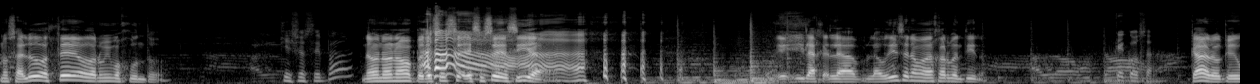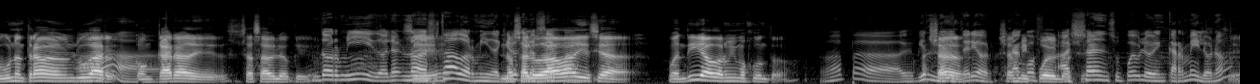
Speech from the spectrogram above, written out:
¿nos saludo a usted o dormimos juntos? ¿Que yo sepa? No, no, no, pero eso, eso se decía. Y, la, la, audiencia no me va a dejar mentir. ¿Qué cosa? Claro, que uno entraba en un lugar ah. con cara de, ya sabe lo que... Dormido, no, yo estaba dormida. Nos saludaba y decía, buen día o dormimos juntos. Apa, bien allá, del interior. Allá en mi pueblo. Allá en su pueblo, en Carmelo, ¿no? Sí.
